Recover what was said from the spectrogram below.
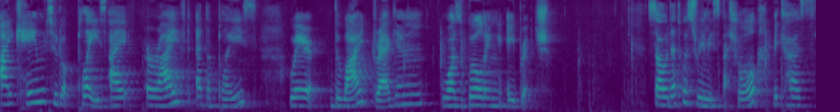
I came to the place, I arrived at the place where the white dragon was building a bridge so that was really special because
